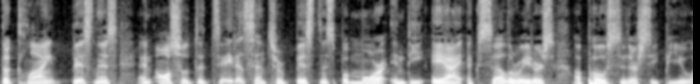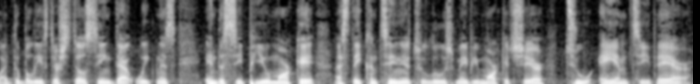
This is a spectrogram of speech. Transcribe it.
the client business and also the data center business, but more in the AI accelerators opposed to their CPU. I do believe they're still seeing that weakness in the CPU market as they continue to lose maybe market share to AMD there.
